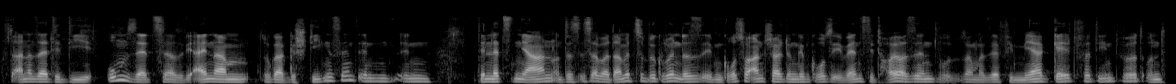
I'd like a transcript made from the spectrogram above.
Auf der anderen Seite die Umsätze, also die Einnahmen sogar gestiegen sind in, in den letzten Jahren. Und das ist aber damit zu begründen, dass es eben Großveranstaltungen gibt, große Events, die teuer sind, wo sagen wir sehr viel mehr Geld verdient wird und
